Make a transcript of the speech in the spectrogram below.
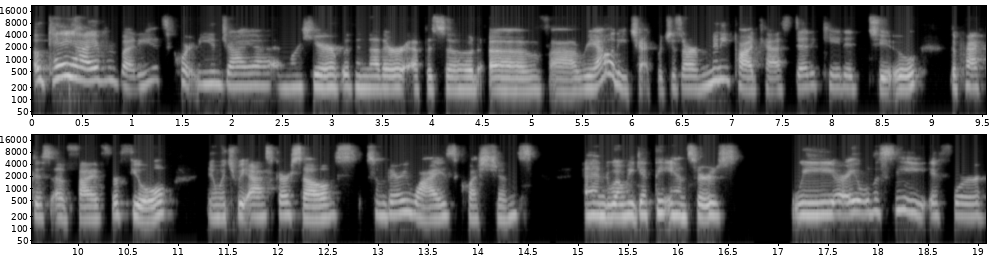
Okay, hi everybody. It's Courtney and Jaya, and we're here with another episode of uh, Reality Check, which is our mini podcast dedicated to the practice of Five for Fuel, in which we ask ourselves some very wise questions. And when we get the answers, we are able to see if we're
